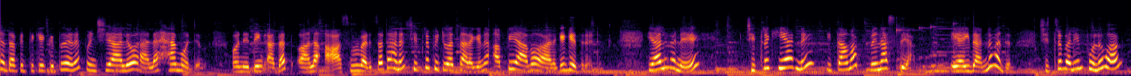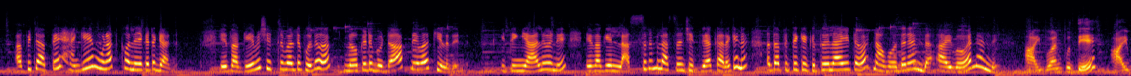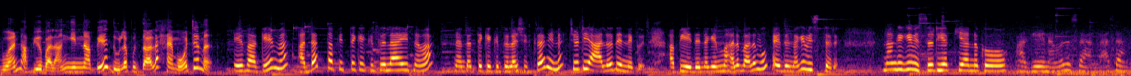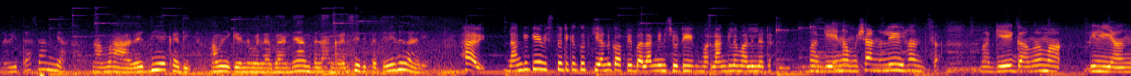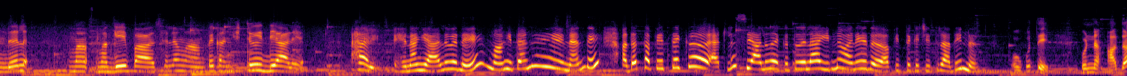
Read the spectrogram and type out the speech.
ආයුබෝවන් අද අපිත් එක්ක එකතු වෙන පුංචි යාළුවෝ ඔයාලා හැමෝටම. ඔන්න ඉතින් අදත් ඔයාලා ආස්ම වැඩසටහන චිත්‍ර පිටුවත් අරගෙන අපි ආව ඔයාලගේ ගෙදරට. යාළුවනේ චිත්‍ර කියන්නේ ඉතාමත් වෙනස් දෙයක්. ඒ ඇයි දන්නවද? චිත්‍ර වලින් පුළුවන් අපිට අපේ හැඟීම් මුණත් කොලයකට ගන්න. ඒ වගේම චිත්‍රවලට පුළුවන් ලෝකෙට ගොඩාක් දේවල් කියලා දෙන්න. ඉතින් යාළුවනේ ඒ වගේ ලස්සනම ලස්සන චිත්‍රයක් අරගෙන අද අපිත් එක්ක එකතු වෙලා හිටව නවෝද නැන්ද? අයබෝවන් නැන්දේ? අයිබුවන් පුතේ අයිබුවන් අපිව බලන් ඉන්න අපේ දුල පුතාලා හැමෝටම. ඒ වගේම අදත් අපිත් එක්ක එකතු වෙලා ඉන්නවා නැන්දත් එක්ක එකතු වෙලා චිත්‍ර දෙන්න චුටි යාළුවෝ දෙන්නෙකුත්. අපි ඒ දෙන්නගෙන්ම අහලා බලමු ඒ දෙන්නගේ විස්තර. නංගිගේ විස්තර ටිකක් කියන්නකෝ. මගේ නම සාලා සංගවිතා සංඥා. මම ආවෙද්දියකදී. මම ඉගෙනම ලබන්නේ අම්බලන්ගඩ සිරිපති විදුහලේ. හරි. නංගිගේ විස්තර ටිකකුත් කියන්නකෝ අපි බලන් ඉන්න චුටි නංගිල මලිලට. මගේ නම ශනලී හංසා. මගේ ගම පිළියන්දල මගේ පාසල මාම්ප කනිෂ්ඨ විද්‍යාලය. හරි එහෙනම් යාළුවනේ මං හිතන්නේ නැන්දේ අදත් අපිත් එක්ක ඇට්ලස් යාළුව එකතු වෙලා ඉන්නව නේද අපිත් එක්ක චිත්‍ර අදින්න. ඔව් පුතේ. ඔන්න අදත්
